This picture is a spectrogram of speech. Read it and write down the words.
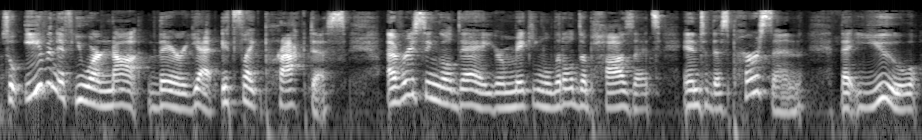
So even if you are not there yet, it's like practice. Every single day, you're making little deposits into this person that you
